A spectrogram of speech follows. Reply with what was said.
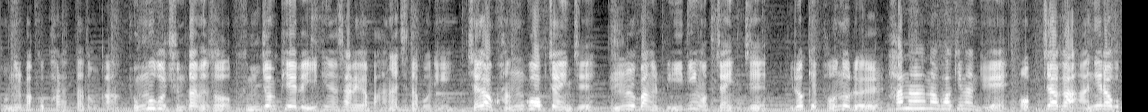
돈을 받고 팔았다던가 종목을 준다면서 금전 피해를 입히는 사례가 많아지다 보니 제가 광 고업자인지 유료방 리딩업자인지 이렇게 번호를 하나하나 확인한 뒤에 업자가 아니라고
